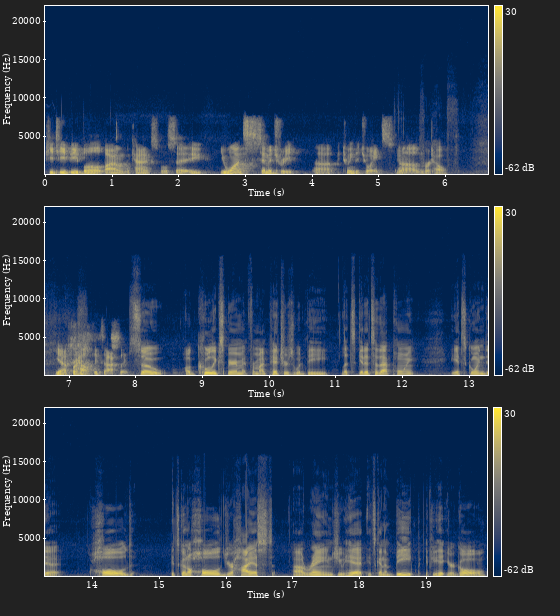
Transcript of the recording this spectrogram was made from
PT people, biomechanics will say you want symmetry uh, between the joints yeah, um, for health. Yeah, for health, exactly. So a cool experiment for my pitchers would be let's get it to that point. It's going to hold it's going to hold your highest uh, range you hit. It's going to beep if you hit your goal.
